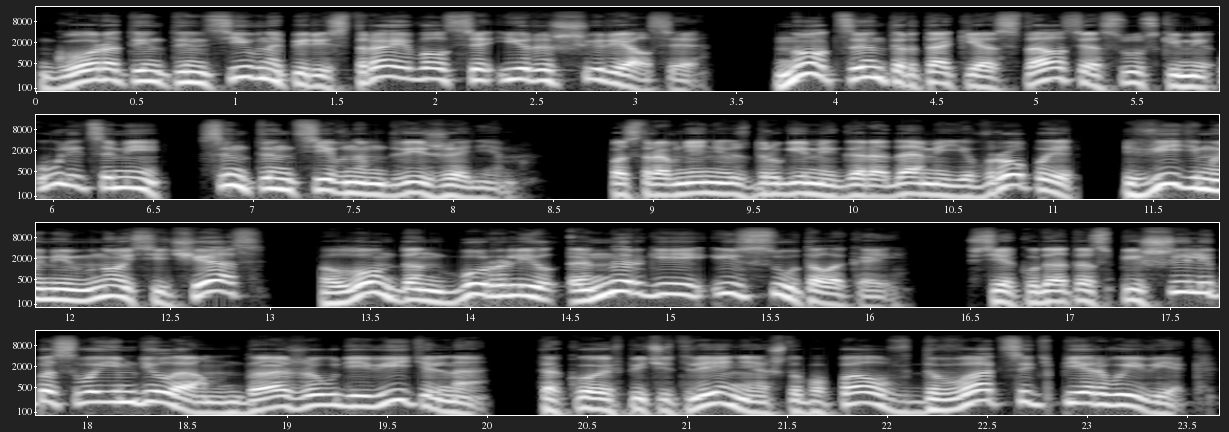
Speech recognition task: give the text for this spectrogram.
Город интенсивно перестраивался и расширялся, но центр так и остался с узкими улицами с интенсивным движением. По сравнению с другими городами Европы, видимыми мной сейчас, Лондон бурлил энергией и сутолокой. Все куда-то спешили по своим делам, даже удивительно, такое впечатление, что попал в 21 век.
